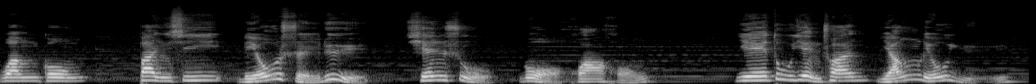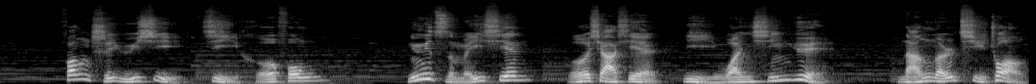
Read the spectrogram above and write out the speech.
弯弓，半溪流水绿，千树落花红。野渡燕川杨柳雨，芳池鱼戏几何风。女子眉纤，额下现一弯新月；男儿气壮，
